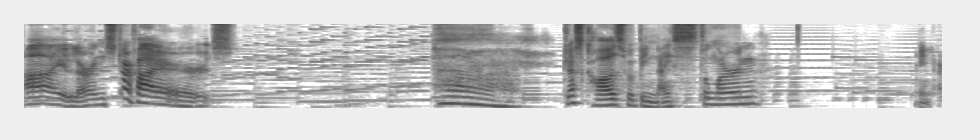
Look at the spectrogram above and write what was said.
I learned Starfires. Just Cause would be nice to learn. I mean, I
